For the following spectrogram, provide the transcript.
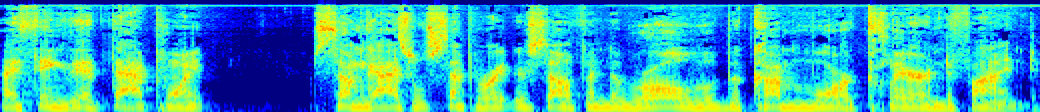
I think at that point, some guys will separate themselves and the role will become more clear and defined.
